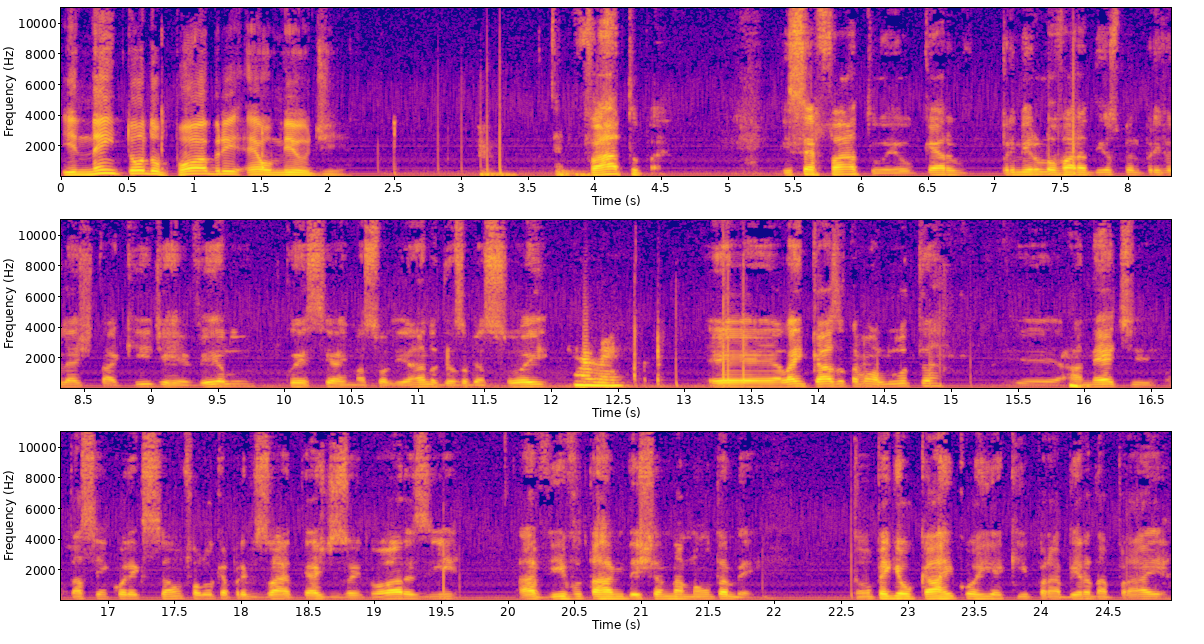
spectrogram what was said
e nem todo pobre é humilde. Fato, pai. Isso é fato. Eu quero primeiro louvar a Deus pelo privilégio de estar aqui, de revê-lo, conhecer a irmã Soliana. Deus abençoe. Amém. É, lá em casa tá uma luta. É, a NET está sem conexão, falou que a previsão é até às 18 horas e a Vivo estava me deixando na mão também. Então eu peguei o carro e corri aqui para a beira da praia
